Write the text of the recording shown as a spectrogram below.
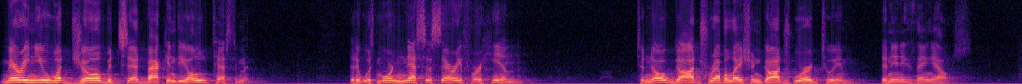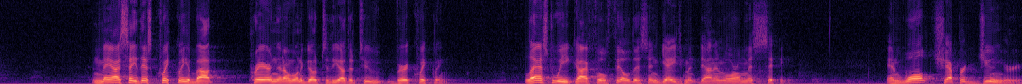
Mary knew what Job had said back in the Old Testament that it was more necessary for him to know God's revelation, God's word to him, than anything else. And may I say this quickly about prayer, and then I want to go to the other two very quickly. Last week, I fulfilled this engagement down in Laurel, Mississippi and Walt Shepard Jr.'s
